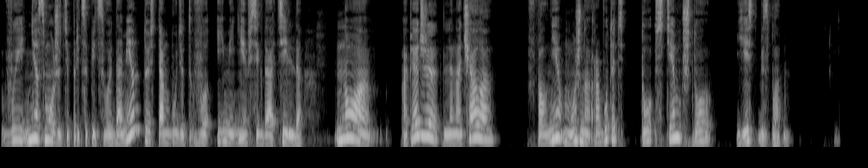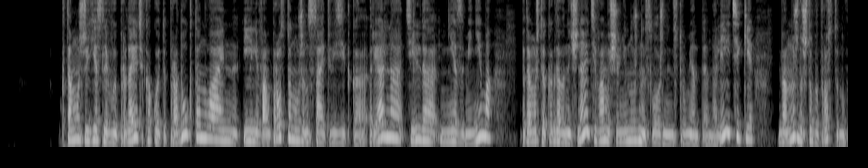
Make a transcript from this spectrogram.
вы не сможете прицепить свой домен, то есть там будет в имени всегда тильда, но Опять же, для начала вполне можно работать то с тем, что есть бесплатно. К тому же, если вы продаете какой-то продукт онлайн или вам просто нужен сайт-визитка, реально тильда незаменима, потому что когда вы начинаете, вам еще не нужны сложные инструменты аналитики, вам нужно, чтобы просто, ну,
